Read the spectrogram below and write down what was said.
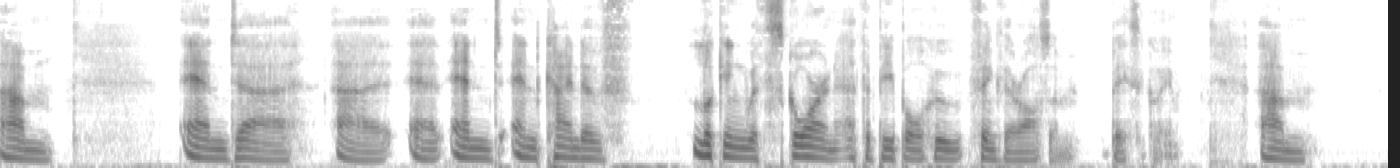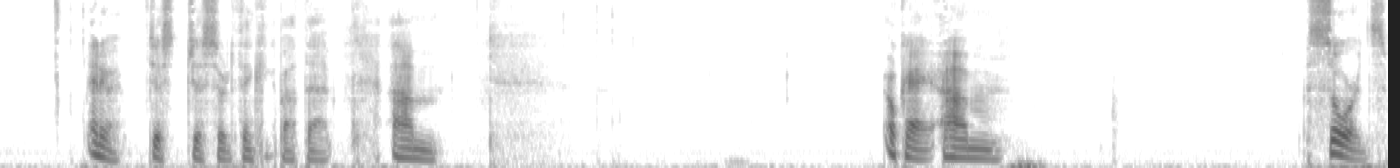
Um, and uh, uh, and and and kind of looking with scorn at the people who think they're awesome, basically. Um, anyway, just just sort of thinking about that. Um, okay, um, swords.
